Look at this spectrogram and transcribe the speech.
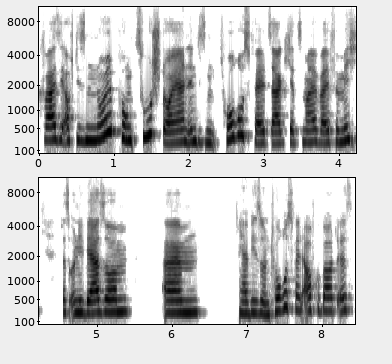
quasi auf diesen Nullpunkt zusteuern in diesem Torusfeld, sage ich jetzt mal, weil für mich das Universum ähm, ja wie so ein Torusfeld aufgebaut ist.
